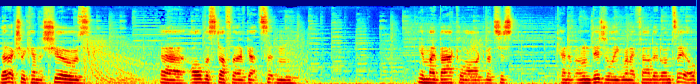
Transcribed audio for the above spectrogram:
that actually kind of shows uh, all the stuff that I've got sitting in my backlog that's just kind of owned digitally when I found it on sale.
